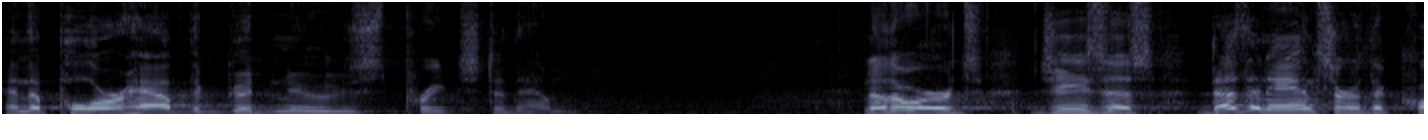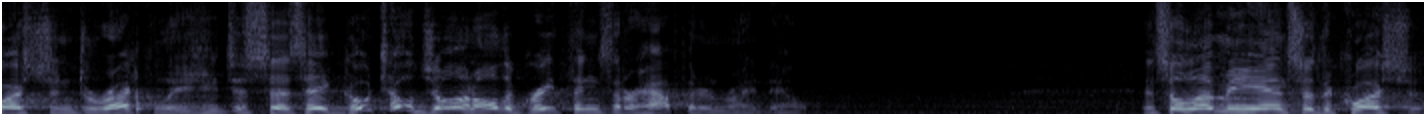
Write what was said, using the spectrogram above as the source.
and the poor have the good news preached to them. In other words, Jesus doesn't answer the question directly. He just says, hey, go tell John all the great things that are happening right now. And so let me answer the question.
